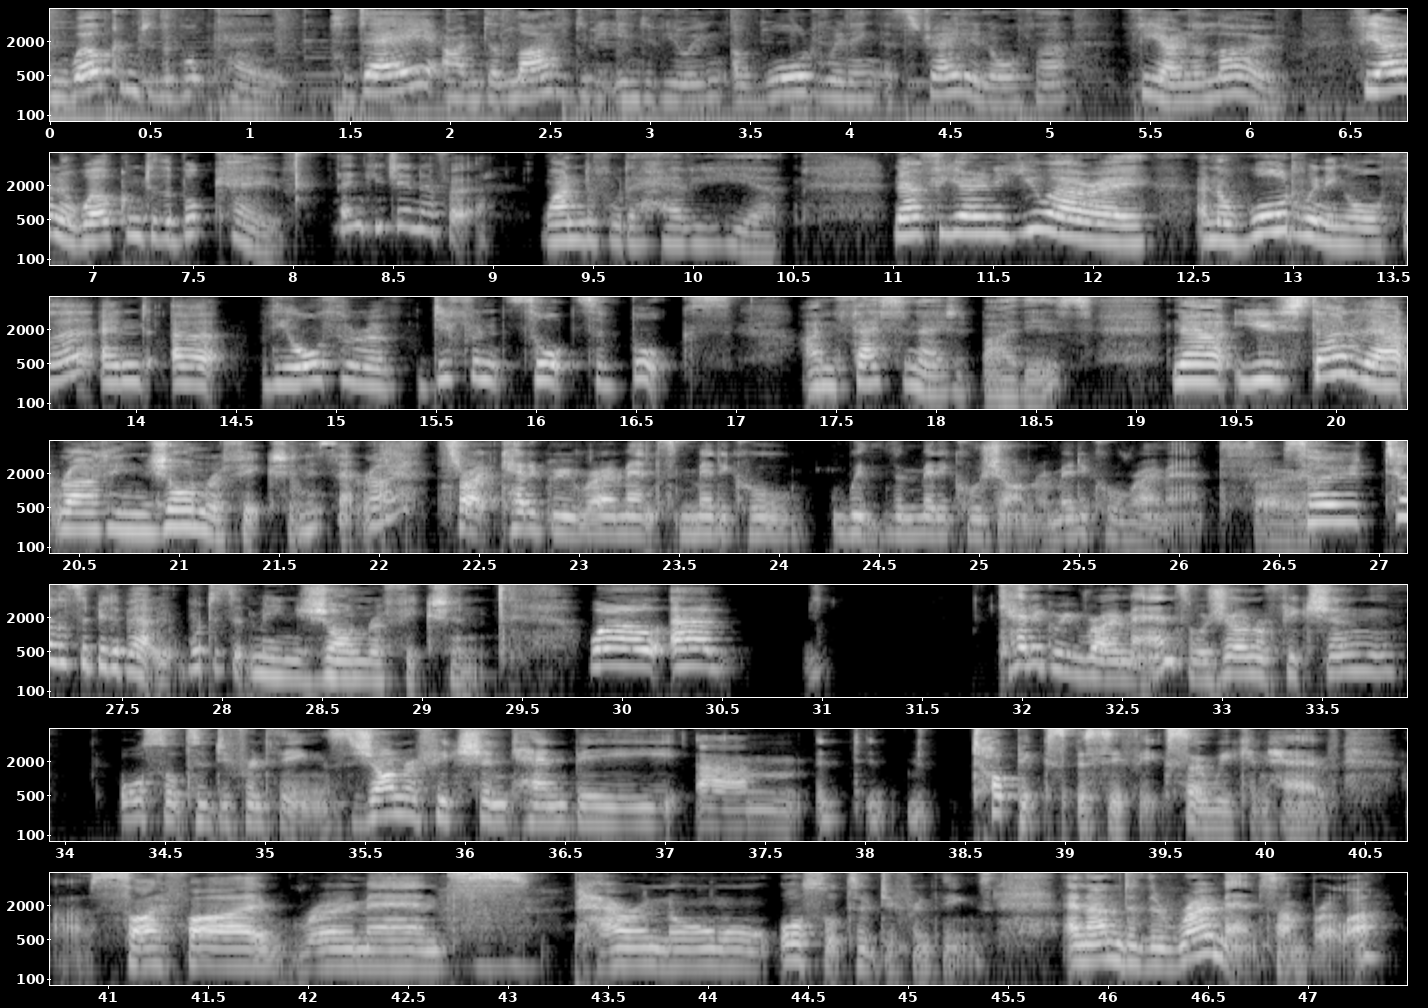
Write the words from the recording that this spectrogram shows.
and welcome to the Book Cave. Today I'm delighted to be interviewing award winning Australian author Fiona Lowe. Fiona, welcome to the Book Cave. Thank you, Jennifer. Wonderful to have you here. Now, Fiona, you are a an award winning author and uh, the author of different sorts of books. I'm fascinated by this. Now, you started out writing genre fiction, is that right? That's right, category romance, medical, with the medical genre, medical romance. So, So tell us a bit about it. What does it mean, genre fiction? well, um, category romance or genre fiction, all sorts of different things. Genre fiction can be um, topic specific, so we can have uh, sci-fi, romance, paranormal, all sorts of different things. And under the romance umbrella,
